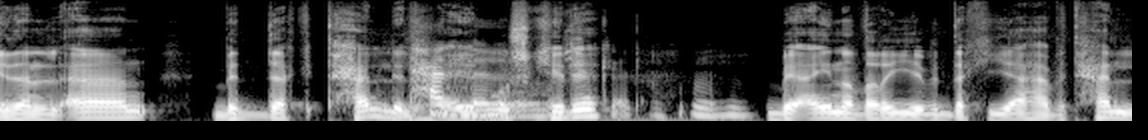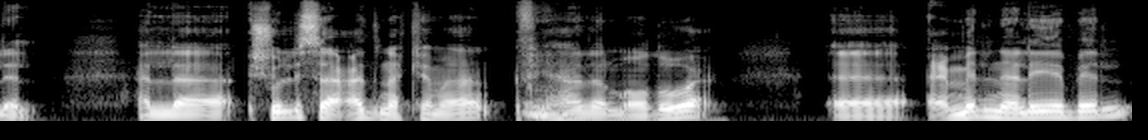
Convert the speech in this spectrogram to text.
اذا الآن بدك تحلل, تحلل هاي المشكلة, المشكلة. بأي نظرية بدك إياها بتحلل. هلأ شو اللي ساعدنا كمان في مم. هذا الموضوع؟ آه عملنا ليبل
